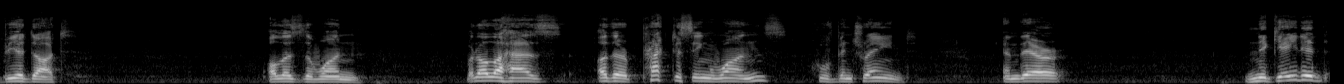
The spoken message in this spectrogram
be a dot. Allah's the one. But Allah has other practicing ones who've been trained and they're negated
